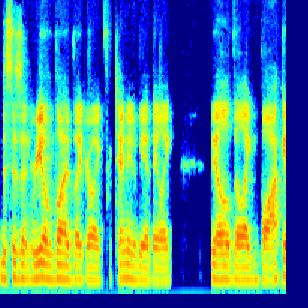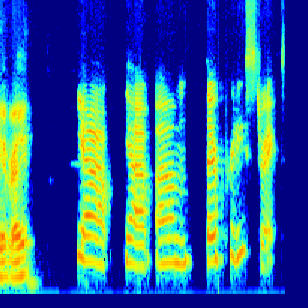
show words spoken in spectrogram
this isn't real blood, but you're like pretending to be it, they like they'll they'll like block it, right? Yeah, yeah. Um, they're pretty strict.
